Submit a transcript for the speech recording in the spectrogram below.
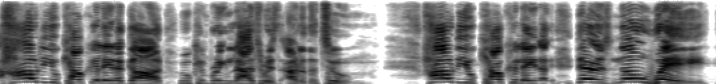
How do you calculate a God who can bring Lazarus out of the tomb? How do you calculate? There is no way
